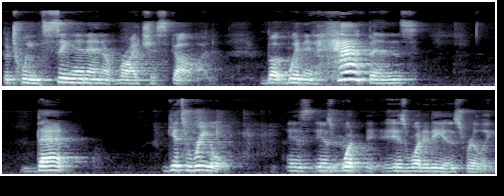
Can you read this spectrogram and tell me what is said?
between sin and a righteous God. But when it happens, that gets real is is what is what it is really.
